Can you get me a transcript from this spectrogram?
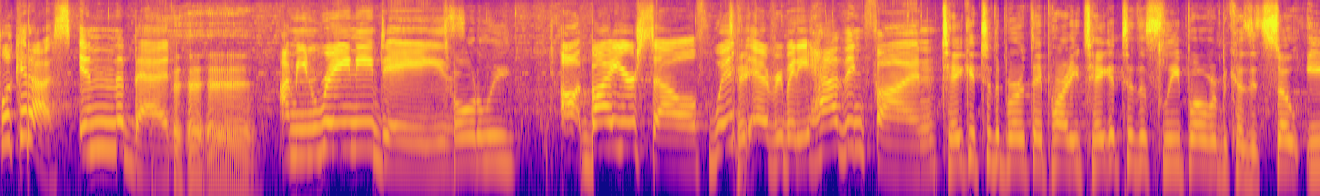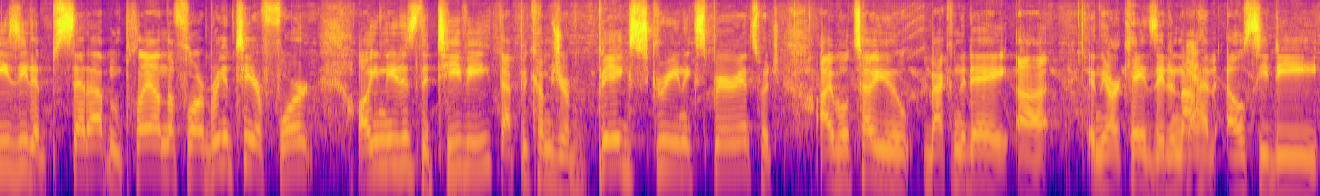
Look at us in the bed. I mean, rainy days. Totally. Uh, by yourself, with Ta- everybody, having fun. Take it to the birthday party, take it to the sleepover because it's so easy to set up and play on the floor. Bring it to your fort. All you need is the TV. That becomes your big screen experience, which I will tell you, back in the day, uh, in the arcades, they did not Yeah. have LCD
